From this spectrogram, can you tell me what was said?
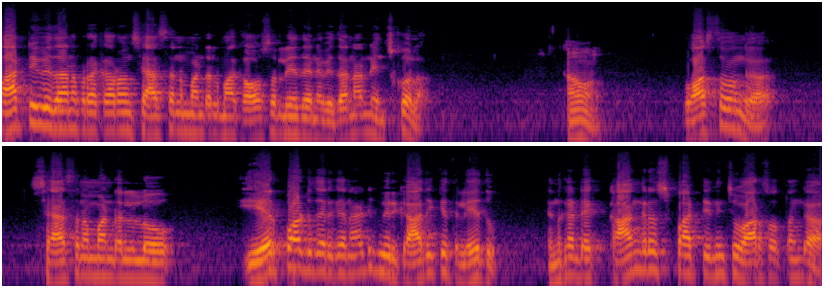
పార్టీ విధాన ప్రకారం శాసన మండలి మాకు అవసరం లేదనే విధానాన్ని ఎంచుకోవాలి అవును వాస్తవంగా శాసన మండలిలో ఏర్పాటు జరిగిన నాటికి వీరికి ఆధిక్యత లేదు ఎందుకంటే కాంగ్రెస్ పార్టీ నుంచి వారసత్వంగా.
